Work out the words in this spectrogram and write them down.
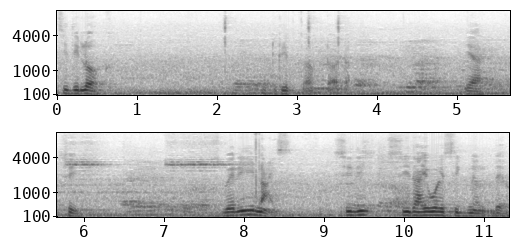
see the have to click up data yeah see. It's very nice. See the see the iOS signal there.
